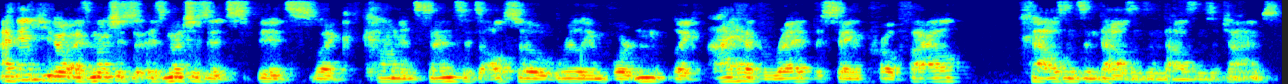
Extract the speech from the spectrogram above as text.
I think you know as much as as much as it's it's like common sense, it's also really important. Like I have read the same profile thousands and thousands and thousands of times.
